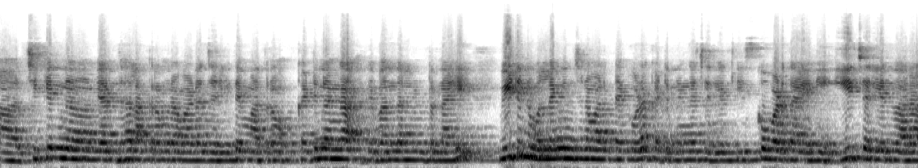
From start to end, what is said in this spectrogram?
ఆ, చికెన్ వ్యర్థాల అక్రమ రవాణా జరిగితే మాత్రం కఠినంగా నిబంధనలు ఉంటున్నాయి. వీటిని ఉల్లంఘించిన వారిపై కూడా కఠినంగా చర్యలు తీసుకోబడతాయని ఈ చర్య ద్వారా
